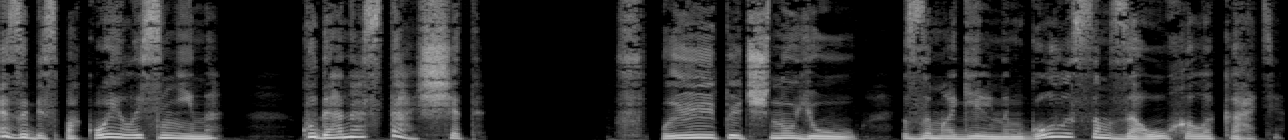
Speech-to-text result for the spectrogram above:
Забеспокоилась Нина. «Куда нас тащат?» «В пыточную!» — за могильным голосом заухала Катя.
